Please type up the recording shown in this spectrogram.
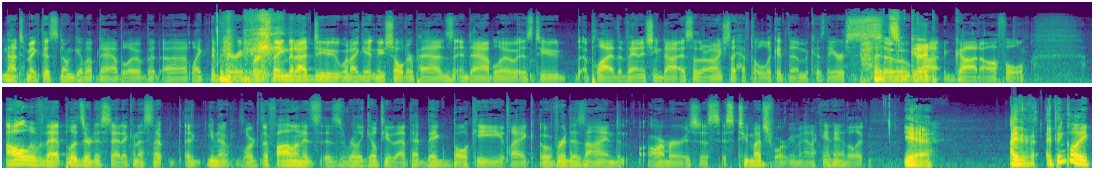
not to make this don't give up Diablo, but uh, like the very first thing that I do when I get new shoulder pads in Diablo is to apply the vanishing dye, so that I don't actually have to look at them because they are so, so god, god awful all of that Blizzard aesthetic, and that's uh, you know, Lord of the Fallen is, is really guilty of that. That big, bulky, like over designed armor is just is too much for me, man. I can't handle it. Yeah, I I think like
